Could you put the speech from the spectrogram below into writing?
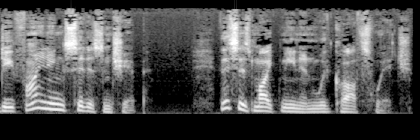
Defining Citizenship. This is Mike Meenan with Cough Switch.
